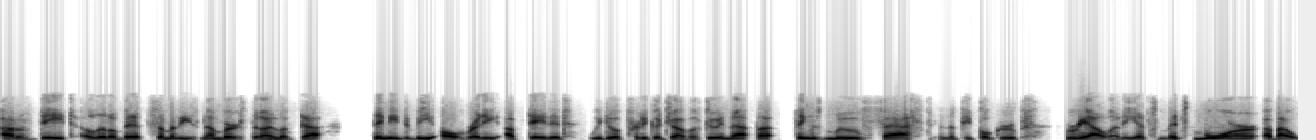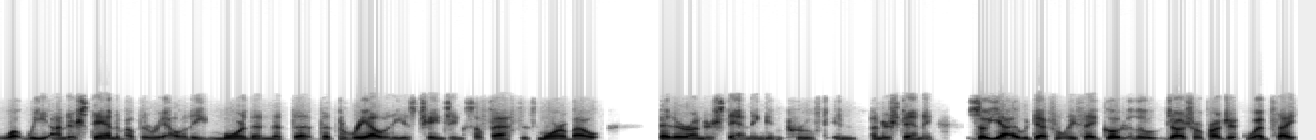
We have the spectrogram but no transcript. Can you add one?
out of date a little bit. Some of these numbers that I mm-hmm. looked at, they need to be already updated. We do a pretty good job of doing that, but things move fast in the people group reality. It's it's more about what we understand about the reality more than that the that the reality is changing so fast. It's more about better understanding, improved in understanding. So yeah, I would definitely say go to the Joshua Project website.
